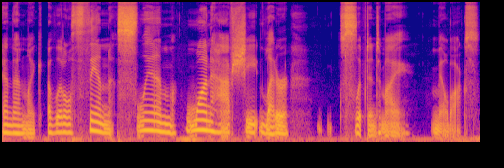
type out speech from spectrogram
And then, like, a little thin, slim, one half sheet letter slipped into my mailbox.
